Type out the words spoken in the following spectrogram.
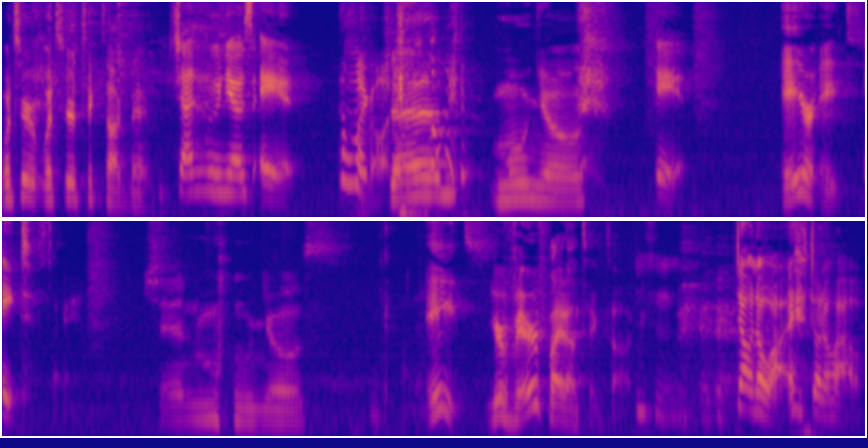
What's your What's your TikTok name? Jen Munoz 8. Oh my god. Jen Munoz. 8. A or eight? 8. Sorry. Jen Munoz. Eight. You're verified on TikTok. Don't know why. Don't know how.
